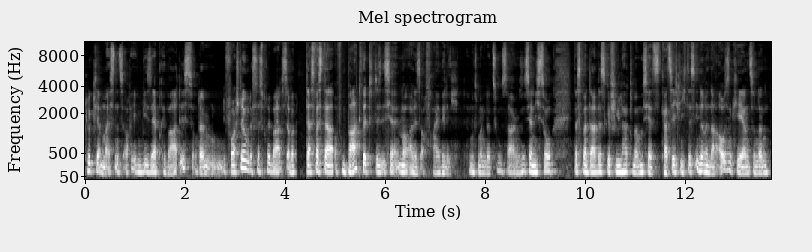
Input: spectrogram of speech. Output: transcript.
Glück ja meistens auch irgendwie sehr privat ist oder die Vorstellung, dass das privat ist. Aber das, was da offenbart wird, das ist ja immer alles auch freiwillig muss man dazu sagen. Es ist ja nicht so, dass man da das Gefühl hat, man muss jetzt tatsächlich das Innere nach außen kehren, sondern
